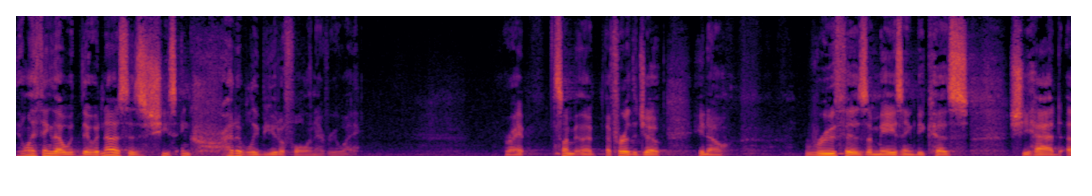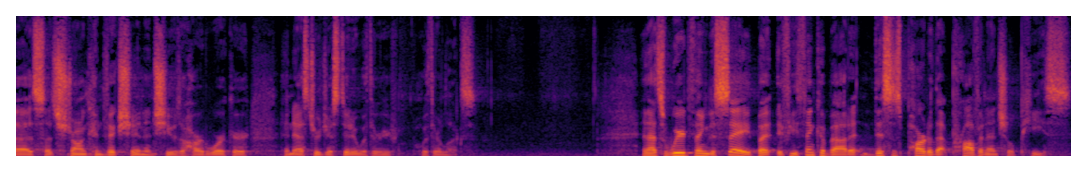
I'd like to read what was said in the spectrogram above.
The only thing that they would notice is she's incredibly beautiful in every way. Right? Some, I've heard the joke, you know, Ruth is amazing because she had uh, such strong conviction and she was a hard worker, and Esther just did it with her, with her looks. And that's a weird thing to say, but if you think about it, this is part of that providential piece.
